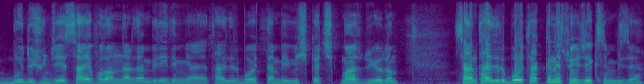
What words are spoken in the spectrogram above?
bu düşünceye sahip olanlardan biriydim yani. Tyler Boyd'dan bir vişka çıkmaz diyordum. Sen Tyler Boyd hakkında ne söyleyeceksin bize?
